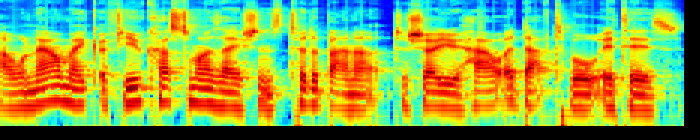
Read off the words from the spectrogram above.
I will now make a few customizations to the banner to show you how adaptable it is.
